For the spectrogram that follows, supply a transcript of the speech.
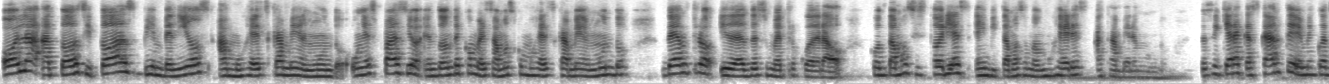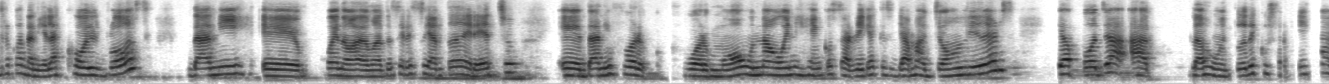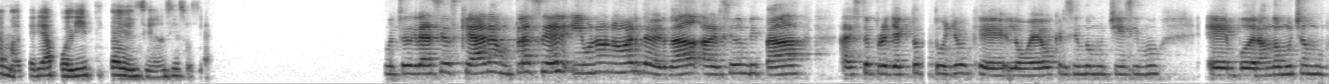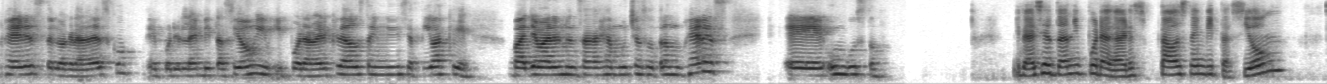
Hola a todos y todas, bienvenidos a Mujeres Cambian el Mundo, un espacio en donde conversamos con mujeres que cambian el mundo dentro y desde su metro cuadrado. Contamos historias e invitamos a más mujeres a cambiar el mundo. Yo soy Kiara Cascante y me encuentro con Daniela Cole Ross. Dani, eh, bueno, además de ser estudiante de Derecho, eh, Dani formó una ONG en Costa Rica que se llama Young Leaders que apoya a la juventud de Costa Rica en materia política e incidencia social. Muchas gracias, Kiara. Un placer y un honor de verdad haber sido invitada a este proyecto tuyo que lo veo creciendo muchísimo, empoderando a muchas mujeres. Te lo agradezco eh, por la invitación y, por haber creado esta iniciativa que va a llevar el mensaje a muchas otras mujeres. Eh, un gusto. Gracias, Dani, por haber aceptado esta invitación.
